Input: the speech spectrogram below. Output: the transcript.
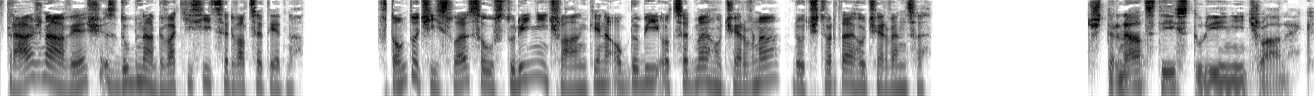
Strážná věž z dubna 2021 V tomto čísle jsou studijní články na období od 7. června do 4. července. 14. studijní článek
